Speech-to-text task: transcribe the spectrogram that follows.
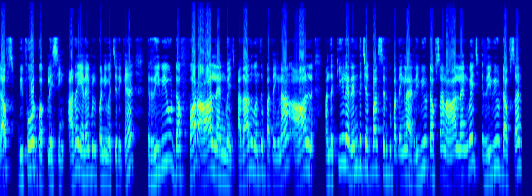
dubs before publishing அதை எனேபிள் பண்ணி வச்சிருக்கேன். Review dub for all language அதாவது வந்து பாத்தீங்கன்னா ஆல் அந்த கீழே ரெண்டு செக் பாக்ஸ் இருக்கு பாத்தீங்களா? Review dubs on all language review dubs on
